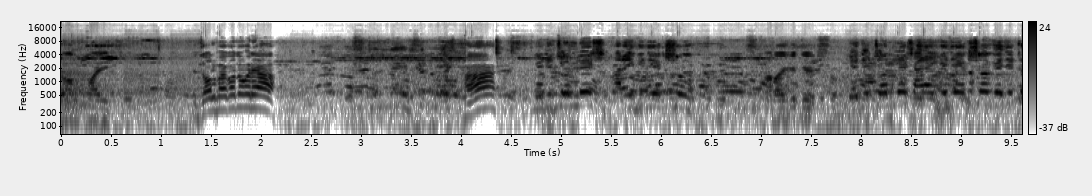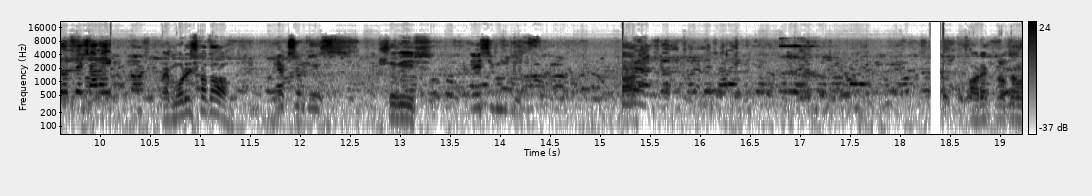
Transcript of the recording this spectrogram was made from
জলপাই। জলপাই কত করে? হ্যাঁ? কেজি চল্লিশ আড়াই কেজি একশো। আড়াই কেজি একশো। কেজি চল্লিশ আড়াই কেজি একশো কেজি চল্লিশ আড়াই ভাই মরিচ কত? একশো বিশ। একশো বিশ। দেশি মুরগি হরেক রকম।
